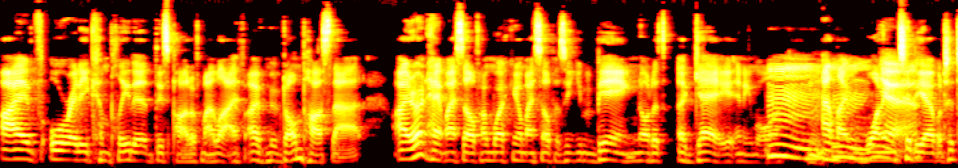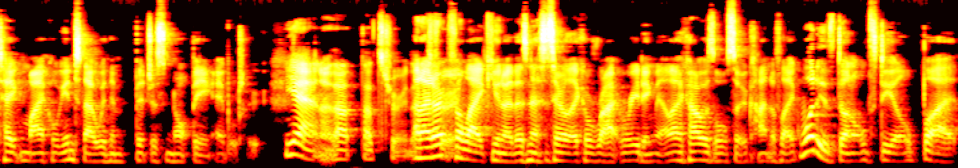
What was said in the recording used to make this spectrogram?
I've already completed this part of my life. I've moved on past that. I don't hate myself. I'm working on myself as a human being, not as a gay anymore. Mm, And like mm, wanting to be able to take Michael into that with him, but just not being able to. Yeah, no, that that's true. and I don't true. feel like, you know, there's necessarily like a right reading there. Like I was also kind of like, what is Donald's deal? But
